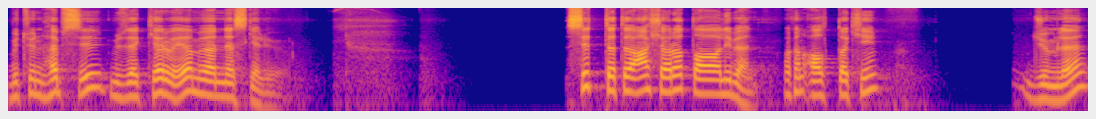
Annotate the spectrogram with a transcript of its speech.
Bütün hepsi müzekker veya müennes geliyor. Sittete aşara taliben. Bakın alttaki cümle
